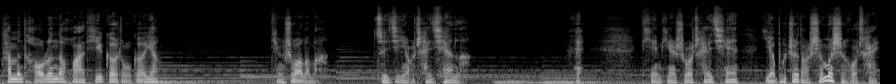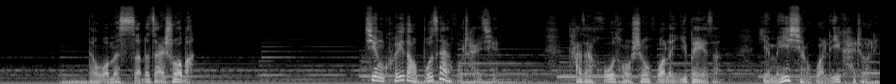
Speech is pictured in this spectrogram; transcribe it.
他们讨论的话题各种各样。听说了吗？最近要拆迁了。嘿，天天说拆迁，也不知道什么时候拆。等我们死了再说吧。敬奎倒不在乎拆迁，他在胡同生活了一辈子，也没想过离开这里。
